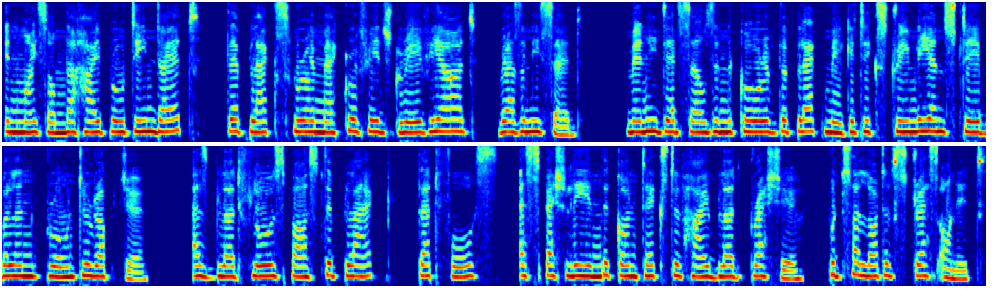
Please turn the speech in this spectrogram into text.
In mice on the high-protein diet, their plaques were a macrophage graveyard, Razani said. Many dead cells in the core of the plaque make it extremely unstable and prone to rupture. As blood flows past the plaque, that force, especially in the context of high blood pressure, puts a lot of stress on it.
